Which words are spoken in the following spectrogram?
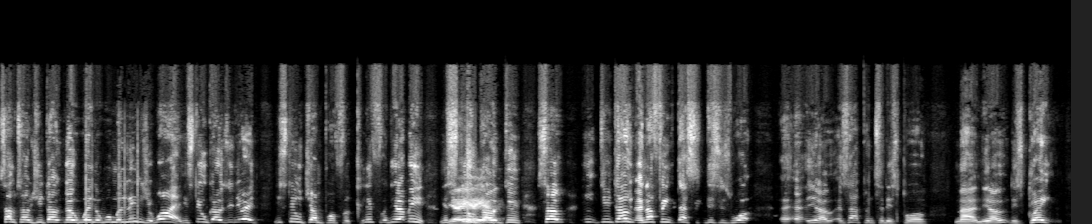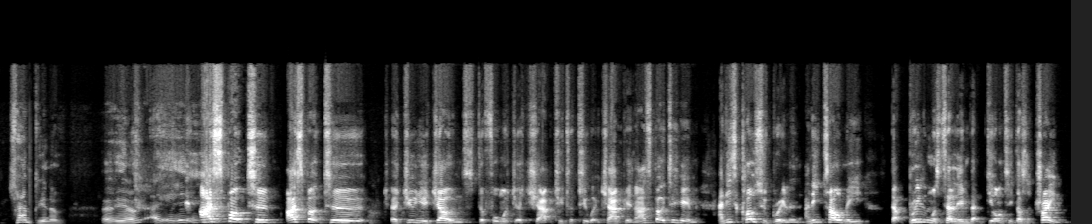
sometimes you don't know when a woman leaves you. Why? It still goes in your head. You still jump off a cliff. You know what I mean? You yeah, still yeah, go yeah. and do so. You don't, and I think that's this is what uh, uh, you know has happened to this poor man. You know, this great champion of uh, you know, I, I, spoke to I spoke to uh, Junior Jones, the former champ, two two weight champion. I spoke to him, and he's close with Breland, and he told me that Breland was telling him that Deontay doesn't train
